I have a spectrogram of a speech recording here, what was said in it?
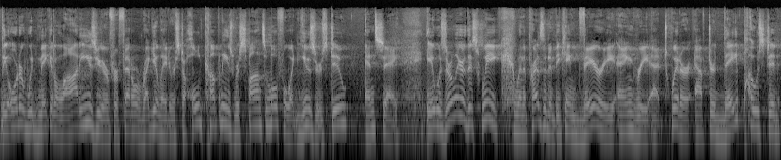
The order would make it a lot easier for federal regulators to hold companies responsible for what users do and say. It was earlier this week when the president became very angry at Twitter after they posted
